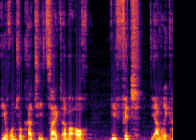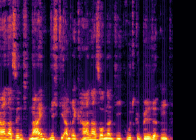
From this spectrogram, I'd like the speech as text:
Gerontokratie, zeigt aber auch, wie fit die Amerikaner sind. Nein, nicht die Amerikaner, sondern die gut gebildeten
